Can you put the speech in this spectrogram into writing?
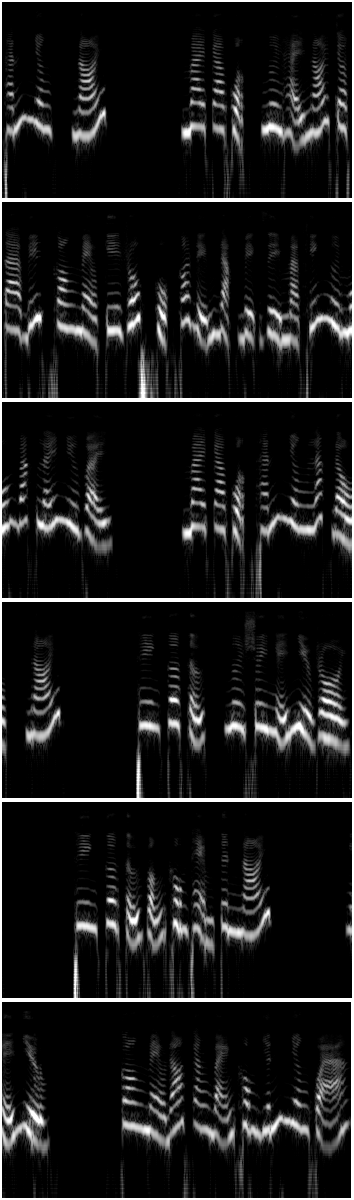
Thánh Nhân, nói. Mai Cao Quật, ngươi hãy nói cho ta biết con mèo kia rốt cuộc có điểm đặc biệt gì mà khiến ngươi muốn bắt lấy như vậy. Mai Cao Quật Thánh Nhân lắc đầu, nói. Thiên cơ tử, ngươi suy nghĩ nhiều rồi. Thiên cơ tử vẫn không thèm tin nói. Nghĩ nhiều. Con mèo đó căn bản không dính nhân quả.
